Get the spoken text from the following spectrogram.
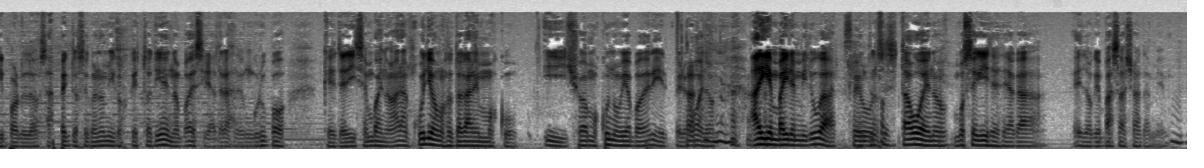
y por los aspectos económicos que esto tiene, no puedes ir atrás de un grupo que te dicen, bueno, ahora en julio vamos a tocar en Moscú. Y yo a Moscú no voy a poder ir, pero Claro. bueno, alguien va a ir en mi lugar. Seguro. Entonces está bueno, vos seguís desde acá, es lo que pasa allá también.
